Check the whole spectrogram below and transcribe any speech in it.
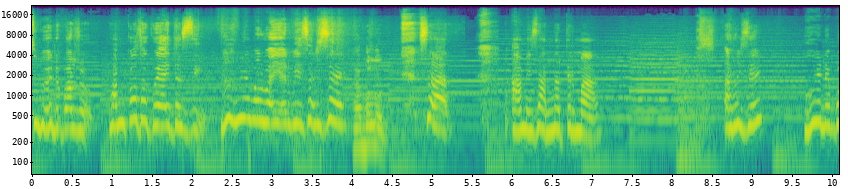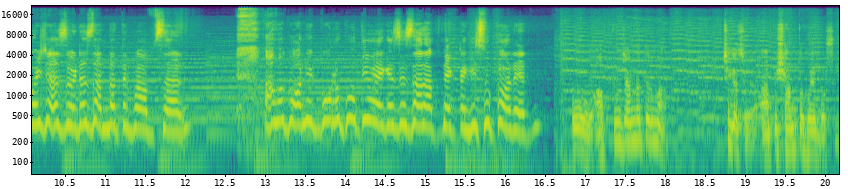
তুমি এনে বসো। আমি কথা কই আইতেছি। আমি আমার মায়ের বিচার চাই। হ্যাঁ বলুন। স্যার আমি জান্নাতের মা। আর ওই যে ওইখানে বসে আছে ওইটা জান্নাতের বাপ স্যার। আমাকে অনেক বড় ক্ষতি হয়ে গেছে স্যার আপনি একটা কিছু করেন। ও আপনি জান্নাতের মা? ঠিক আছে আপনি শান্ত হয়ে বসুন।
